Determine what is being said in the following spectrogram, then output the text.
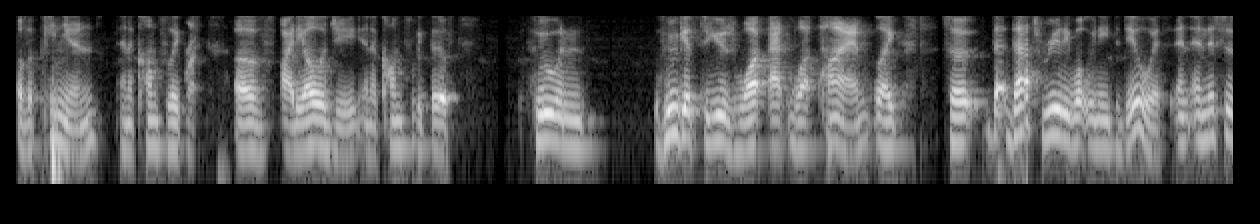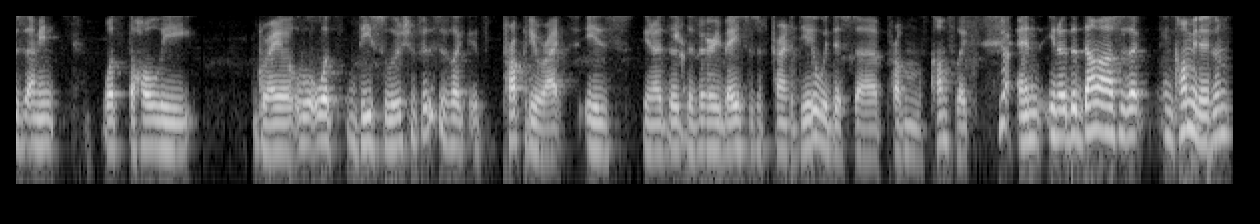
of opinion and a conflict of ideology and a conflict of who and who gets to use what at what time like so that that's really what we need to deal with. And and this is i mean what's the holy grail what's the solution for this is like it's property rights is you know the, the very basis of trying to deal with this uh, problem of conflict. Yeah. and you know the dumbasses like in communism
